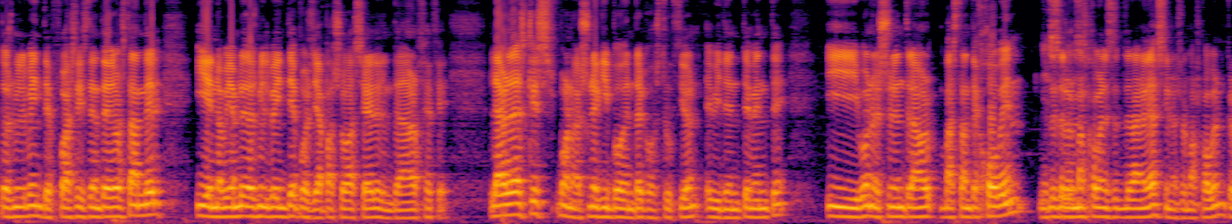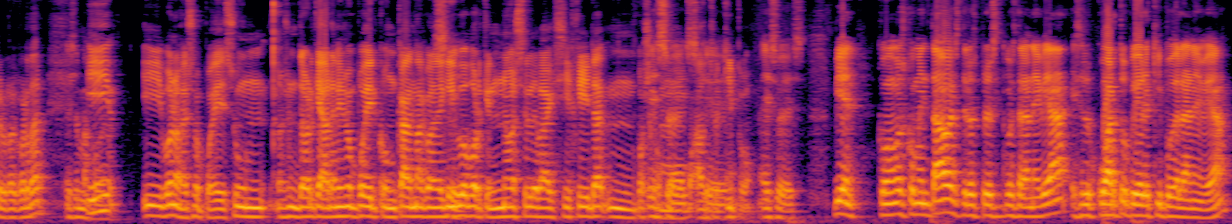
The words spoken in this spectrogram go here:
2019-2020 fue asistente de los Thunder y en noviembre de 2020 pues ya pasó a ser el entrenador jefe. La verdad es que es, bueno, es un equipo en reconstrucción, evidentemente. Y bueno, es un entrenador bastante joven, desde los más jóvenes de la NBA, si no es el más joven, creo recordar. Es el más y, joven. Y bueno, eso, pues es un, es un que ahora mismo puede ir con calma con el equipo porque no se le va a exigir mm, pues, como a otro equipo. Eso es. Bien, como hemos comentado, es de los peores equipos de la NBA, es el cuarto peor equipo de la NBA.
